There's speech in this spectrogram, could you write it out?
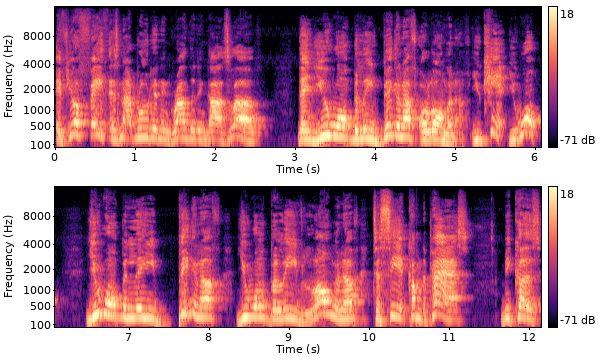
If your faith is not rooted and grounded in God's love, then you won't believe big enough or long enough. You can't. You won't. You won't believe big enough. You won't believe long enough to see it come to pass because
